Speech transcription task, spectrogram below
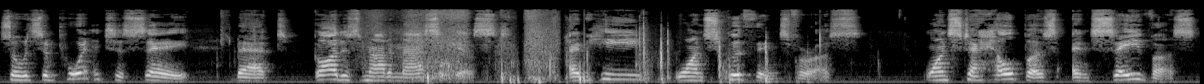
So it's important to say that God is not a masochist and he wants good things for us, wants to help us and save us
